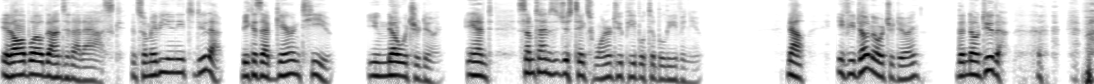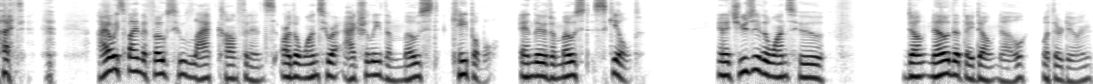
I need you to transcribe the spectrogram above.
it all boiled down to that ask. And so maybe you need to do that because I guarantee you, you know what you're doing. And sometimes it just takes one or two people to believe in you. Now, if you don't know what you're doing, then don't do that. but I always find the folks who lack confidence are the ones who are actually the most capable and they're the most skilled. And it's usually the ones who don't know that they don't know what they're doing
